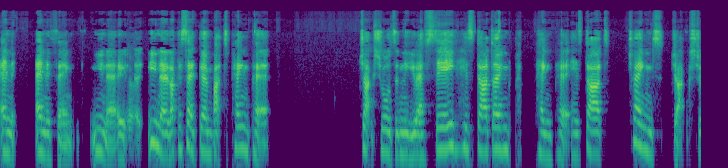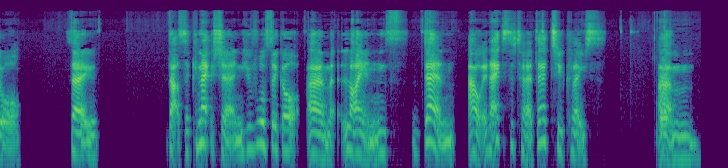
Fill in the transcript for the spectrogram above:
any anything. You know, yeah. you know, like I said, going back to Pain Pit, Jack Shore's in the UFC. His dad owned Pain Pit. His dad trained Jack Shore, so that's a connection. You've also got um, Lions Den out in Exeter. They're too close. Yeah. Um,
